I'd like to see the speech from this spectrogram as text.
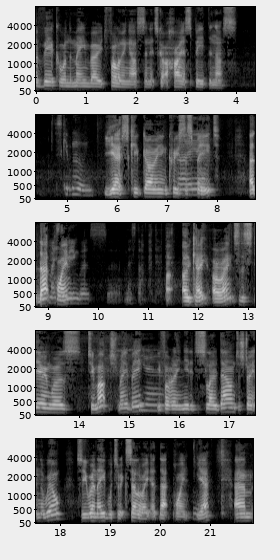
a vehicle on the main road following us and it's got a higher speed than us? Just keep going. Yes, keep going, increase the I, um, speed. At that My point, steering was uh, messed up. uh, okay, all right. So the steering was too much, maybe. Yeah. You thought that you needed to slow down to straighten the wheel, so you weren't able to accelerate at that point. Yeah. Yeah. Um,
